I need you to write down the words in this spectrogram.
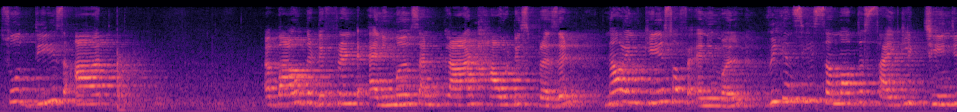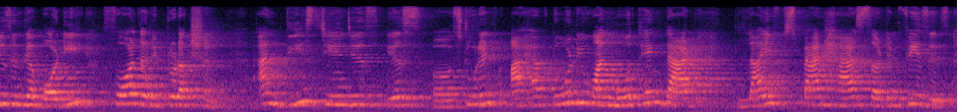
So these are about the different animals and plant how it is present. Now in case of animal we can see some of the cyclic changes in their body for the reproduction and these changes is uh, student I have told you one more thing that lifespan has certain phases.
